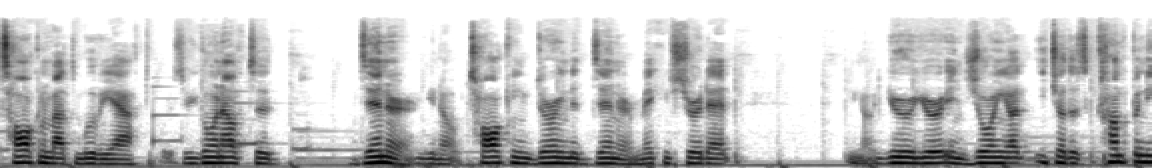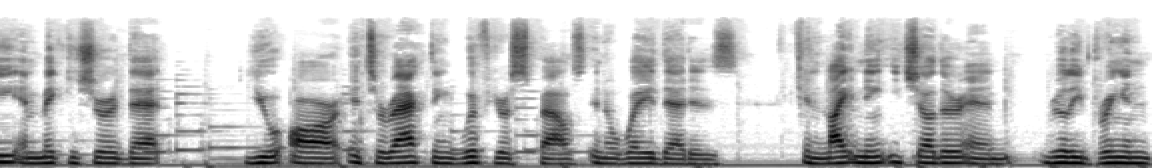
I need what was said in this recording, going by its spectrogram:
talking about the movie afterwards, if you're going out to dinner, you know, talking during the dinner, making sure that you know you're you're enjoying each other's company and making sure that you are interacting with your spouse in a way that is enlightening each other and really bringing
